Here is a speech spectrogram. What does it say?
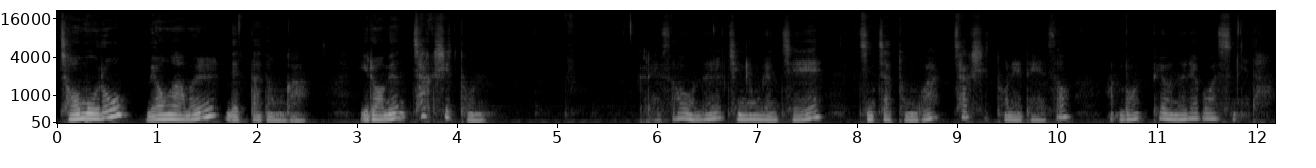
점으로 명암을 냈다던가, 이러면 착시톤. 그래서 오늘 직육면체의 진짜 톤과 착시 톤에 대해서 한번 표현을 해보았습니다.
